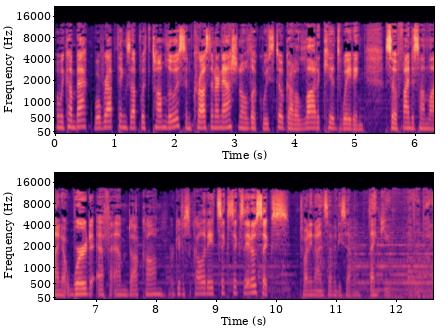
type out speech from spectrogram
When we come back, we'll wrap things up with Tom Lewis and Cross International. Look, we still got a lot of kids waiting. So find us online at wordfm.com or give us a call at 866 806 2977. Thank you, everybody.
